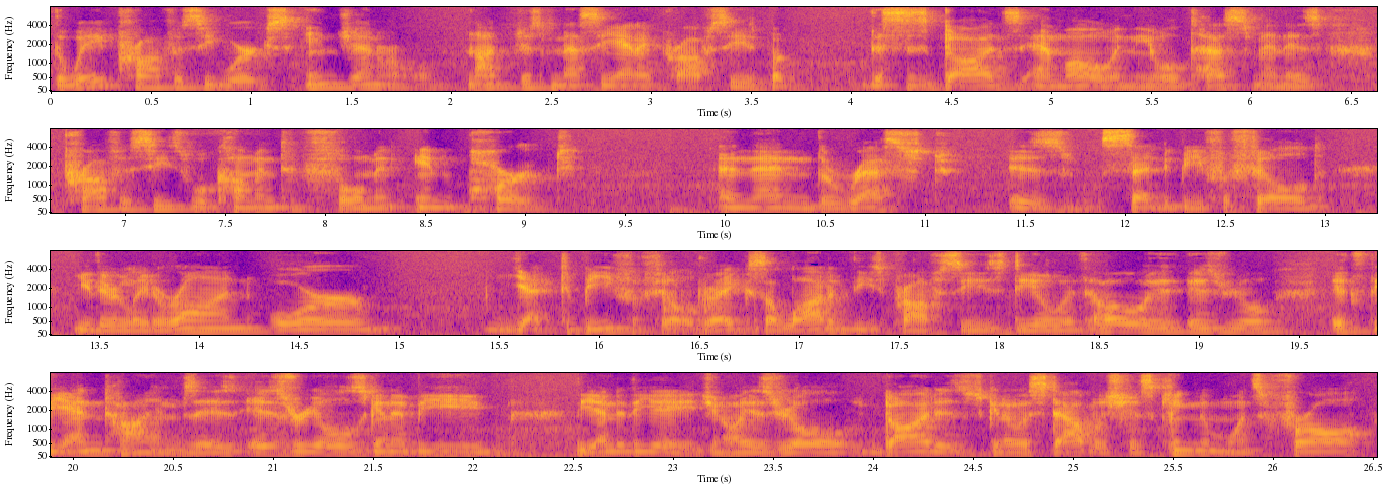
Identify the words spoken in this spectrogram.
The way prophecy works in general, not just messianic prophecies, but this is God's MO in the Old Testament, is prophecies will come into fulfillment in part, and then the rest is said to be fulfilled either later on or yet to be fulfilled, right? Because a lot of these prophecies deal with, oh, Israel, it's the end times. Israel's going to be the end of the age. You know, Israel, God is going to establish his kingdom once for all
